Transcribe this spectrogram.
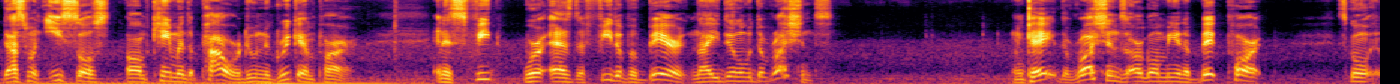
That's when Esau um, came into power during the Greek Empire, and his feet were as the feet of a bear. Now you're dealing with the Russians. Okay, the Russians are going to be in a big part. It's going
